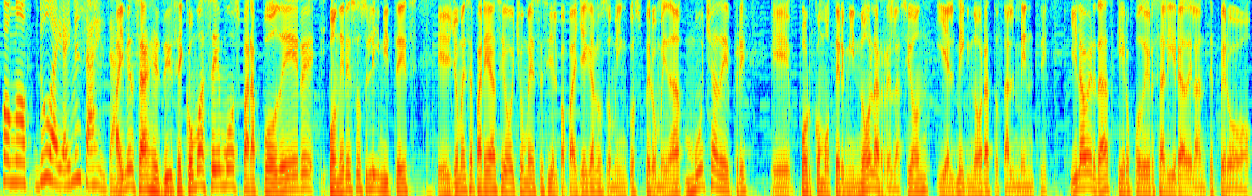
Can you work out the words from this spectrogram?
con Off Dua y hay mensajes ya. Hay mensajes, dice, ¿cómo hacemos para poder eh, poner esos límites? Eh, yo me separé hace ocho meses y el papá llega los domingos, pero me da mucha depre eh, por cómo terminó la relación y él me ignora totalmente. Y la verdad, quiero poder salir adelante, pero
